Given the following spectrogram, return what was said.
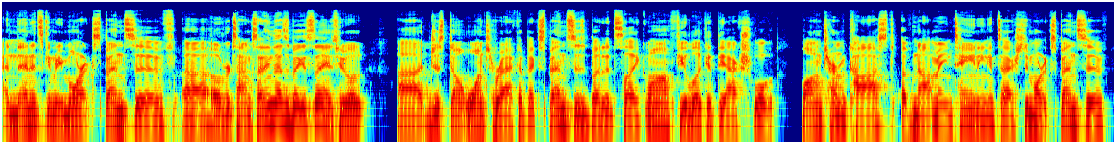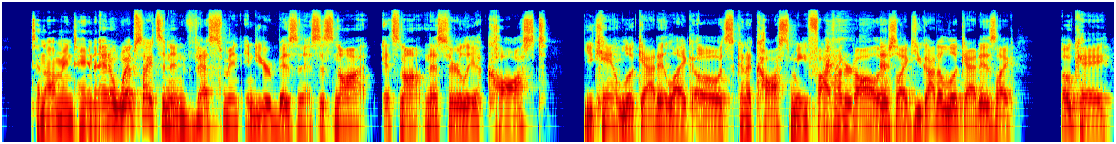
and then it's going to be more expensive uh, over time. Because I think that's the biggest thing is people uh, just don't want to rack up expenses. But it's like, well, if you look at the actual long term cost of not maintaining, it's actually more expensive to not maintain it. And a website's an investment into your business. It's not it's not necessarily a cost you can't look at it like, oh, it's going to cost me $500. like you got to look at it as like, okay,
